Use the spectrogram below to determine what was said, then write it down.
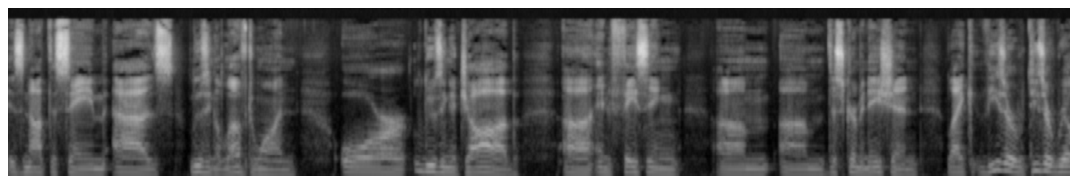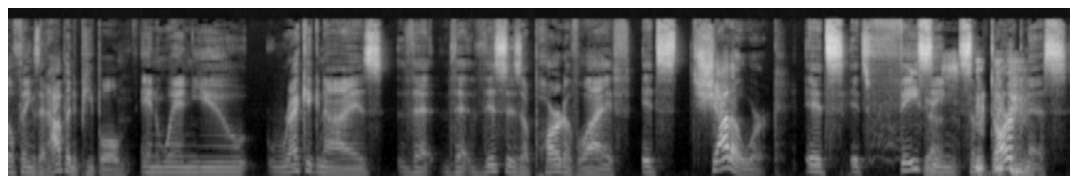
is not the same as losing a loved one or losing a job uh, and facing um, um, discrimination. Like these are these are real things that happen to people, and when you recognize that that this is a part of life, it's shadow work. It's it's facing yes. some darkness,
